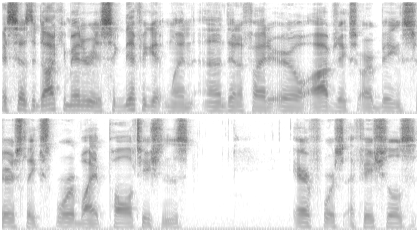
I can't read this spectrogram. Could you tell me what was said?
It says the documentary is significant when unidentified aerial objects are being seriously explored by politicians, Air Force officials,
